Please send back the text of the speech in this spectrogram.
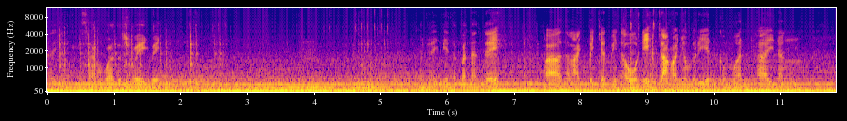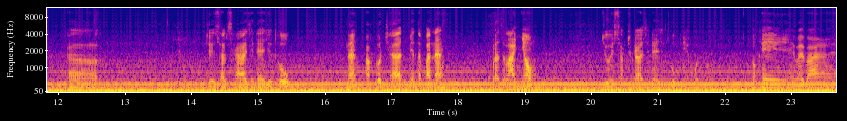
ហើយយើងសាបបើទៅឆ្វេ ងវិញមិនហើយមានតែប៉ុណ្្នឹងទេបើឆ្លាញ់ពេញចិត្តវីដេអូនេះចង់ឲ្យខ្ញុំបរៀន comment ហើយនឹងអឺជួយ Subscribe Channel YouTube ហ្នឹងអរគុណច្រើនមានតែប៉ុណ្ណឹងបើឆ្លាញ់ខ្ញុំជួយ Subscribe Channel YouTube នេះមួយអូខេបាយបាយ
